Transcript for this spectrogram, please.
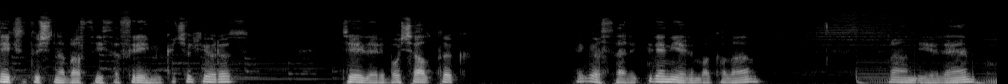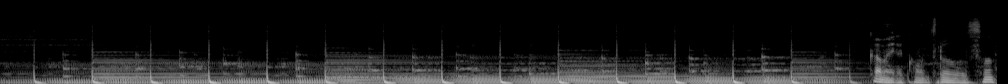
Eksi tuşuna bastıysa frame'i küçültüyoruz. C'leri boşalttık. Ve gösterdik. Bir deneyelim bakalım. Run diyelim. Kamera kontrol olsun.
